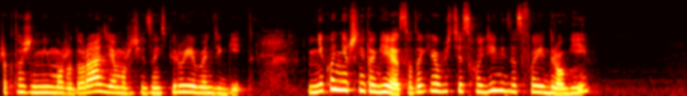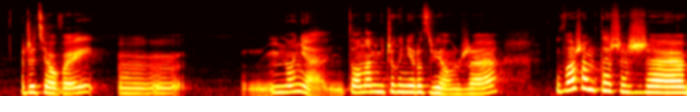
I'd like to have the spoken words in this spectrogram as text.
Że ktoś mi może doradzi, a może się zainspiruje, będzie git. Niekoniecznie tak jest. To tak jakbyście schodzili ze swojej drogi życiowej. Yy, no nie, to nam niczego nie rozwiąże. Uważam też, że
